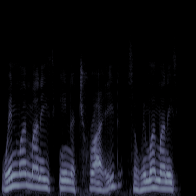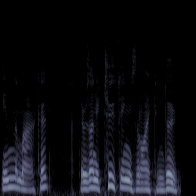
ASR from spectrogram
when my money's in a trade, so when my money's in the market, there is only two things that I can do.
